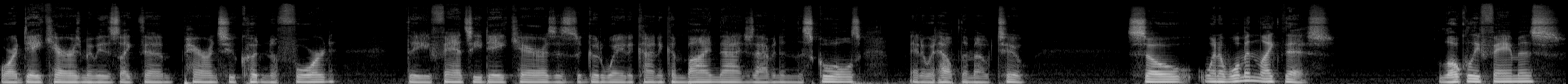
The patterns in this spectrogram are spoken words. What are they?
or daycares. Maybe it's like the parents who couldn't afford the fancy daycares is a good way to kind of combine that, just have it in the schools, and it would help them out too. So when a woman like this, locally famous,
